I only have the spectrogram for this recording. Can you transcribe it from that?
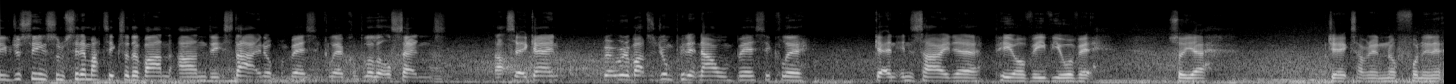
So you've just seen some cinematics of the van and it's starting up and basically a couple of little sends. That's it again. But we're about to jump in it now and basically get an inside uh, POV view of it. So yeah, Jake's having enough fun in it.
